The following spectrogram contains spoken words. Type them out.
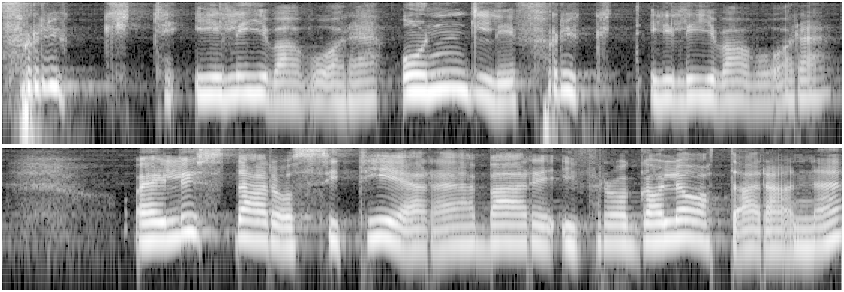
frukt i livet våre, åndelig frukt i livet våre. Og Jeg har lyst der å sitere bare fra Galaterne,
